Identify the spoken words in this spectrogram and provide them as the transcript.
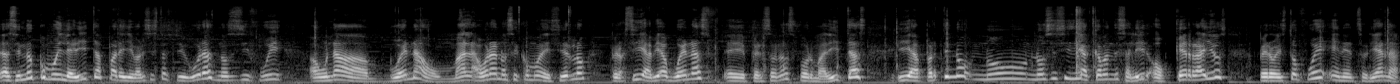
haciendo como hilerita para llevarse estas figuras. No sé si fui a una buena o mala hora, no sé cómo decirlo. Pero sí, había buenas eh, personas formaditas. Y aparte no, no, no sé si acaban de salir o qué rayos. Pero esto fue en el Soriana.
